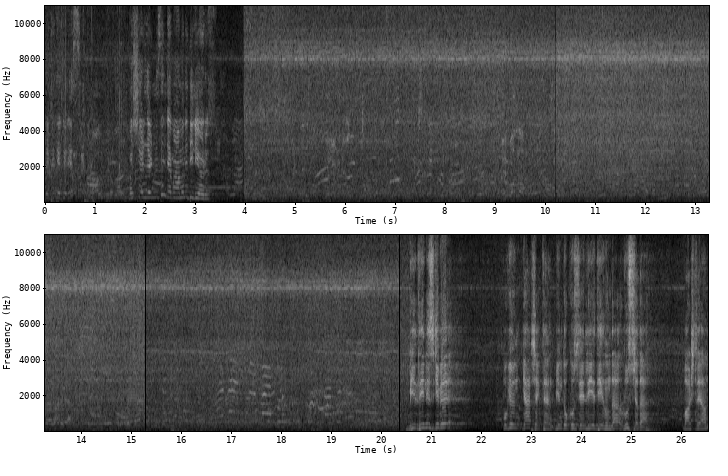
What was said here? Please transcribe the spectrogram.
Tebrik ederiz. Başarılarınızın devamını diliyoruz. Bildiğiniz gibi bugün gerçekten 1957 yılında Rusya'da başlayan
